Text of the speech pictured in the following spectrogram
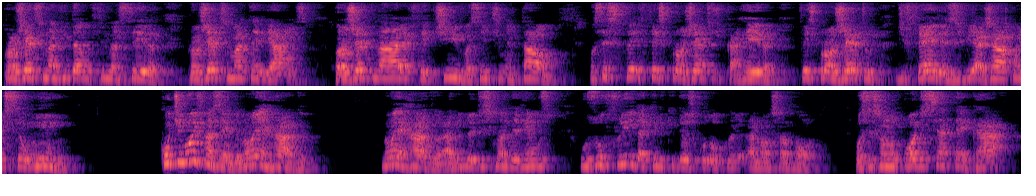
Projetos na vida financeira, projetos materiais, projetos na área afetiva, sentimental, você fez projeto de carreira, fez projeto de férias, de viajar, conhecer o mundo. Continue fazendo, não é errado. Não é errado. A Bíblia diz que nós devemos usufruir daquilo que Deus colocou à nossa volta. Você só não pode se apegar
